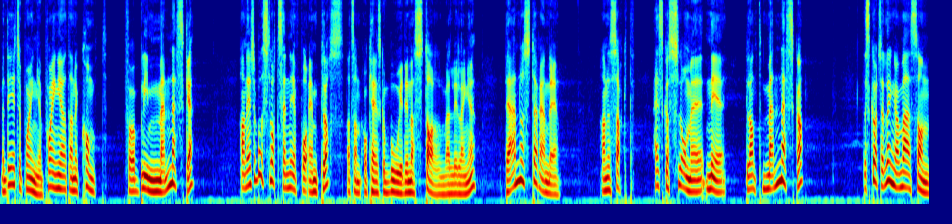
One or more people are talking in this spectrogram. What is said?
Men det er ikke poenget. Poenget er at han er kommet for å bli menneske. Han har ikke bare slått seg ned på en plass, at sånn, ok, jeg skal bo i denne stallen veldig lenge. Det er enda større enn det. Han har sagt jeg skal slå meg ned blant mennesker. Det skal ikke lenger være sånn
